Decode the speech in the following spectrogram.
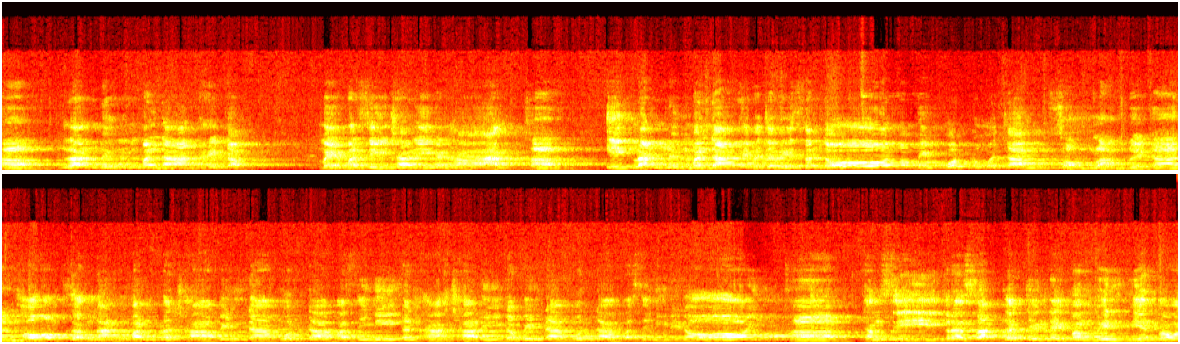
ครับหลังหนึ่งบรรดาลให้กับ แม่มัตสีชาลีกันหา ครับ อีกหลังหนึ่งบรรดาลให้พระเจ้าเวสสันดรมาเป็นพจน์ลงมาจันทร์สองหลังด้วยกัน พร้อมเครื่องหนังบรรพชาเป็นดาพจน์ดาปัสสินีกันหาชาลีก็เป็นดาพจน์ดาปัสสินีน้อยๆครับ ทั้งสี่กษัตริย์ก็จึงได้บำเพ็ญเพียรภาว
